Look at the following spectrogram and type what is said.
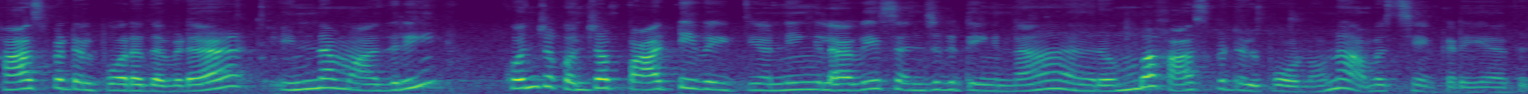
ஹாஸ்பிட்டல் போகிறத விட இந்த மாதிரி கொஞ்சம் கொஞ்சம் பாட்டி வைத்தியம் நீங்களாவே செஞ்சுக்கிட்டிங்கன்னா ரொம்ப ஹாஸ்பிட்டல் போகணுன்னு அவசியம் கிடையாது.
